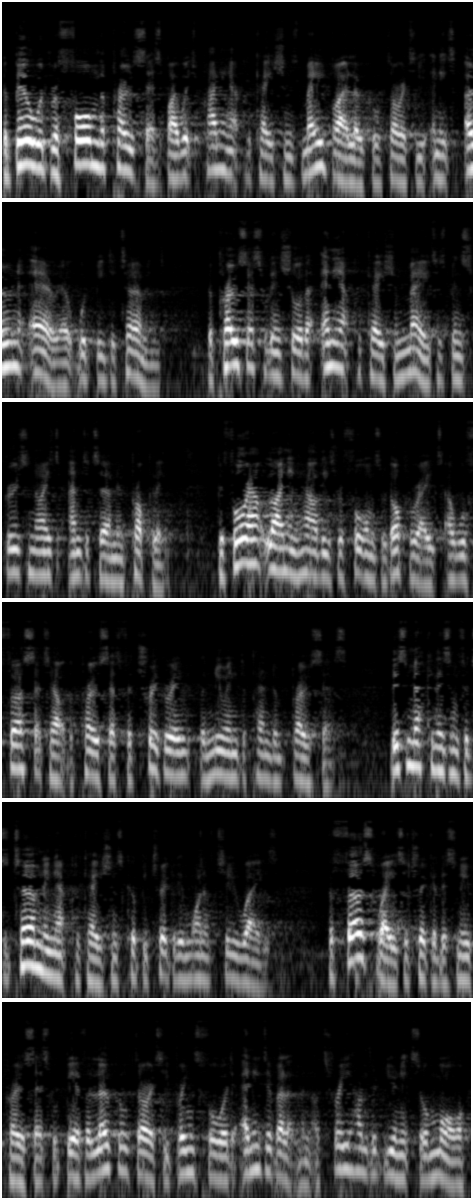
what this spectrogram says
the bill would reform the process by which planning applications made by a local authority in its own area would be determined. The process will ensure that any application made has been scrutinised and determined properly. Before outlining how these reforms would operate, I will first set out the process for triggering the new independent process. This mechanism for determining applications could be triggered in one of two ways. The first way to trigger this new process would be if a local authority brings forward any development of 300 units or more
